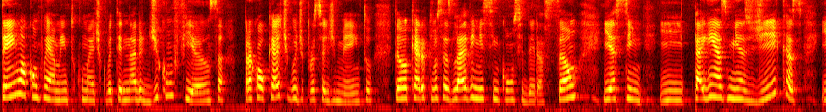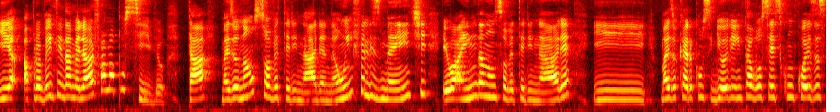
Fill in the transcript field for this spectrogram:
tem um acompanhamento com um médico veterinário de confiança para qualquer tipo de procedimento. Então eu quero que vocês levem isso em consideração e assim, e peguem as minhas dicas e aproveitem da melhor forma possível, tá? Mas eu não sou veterinária, não, infelizmente, eu ainda não sou veterinária e mas eu quero conseguir orientar vocês com coisas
